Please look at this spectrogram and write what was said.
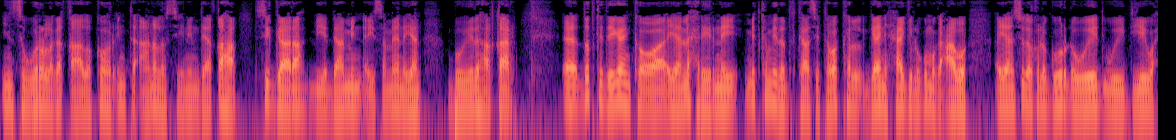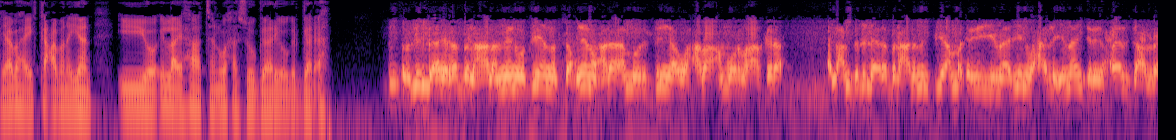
in sawiro laga qaado ka hor inta aana la siinin deeqaha si gaar ah biyodhaamin ay sameynayaan booyadaha qaar dadka deegaanka oo ayaan la xiriirnay. Mid ka mid a dadkaasi tawakal gaani xaaji lagu magacaabo ayaan sidoo kale goor dhoweyd weydiiyey waxyaabaha ay ka cabanayaan iyo ilaa ay haatan waxa soo gaaray oo gargaar ah. Alxamdu lilaahi rabbi alcaalamiin wabihi nastaciinu calaa amuuri dunya wa calaa amuur alaakhira. Alxamdu lilahi rabbi alcaalamiin biyaha markay yimaadiin waxaa la imaan jiray xeel jaalle.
